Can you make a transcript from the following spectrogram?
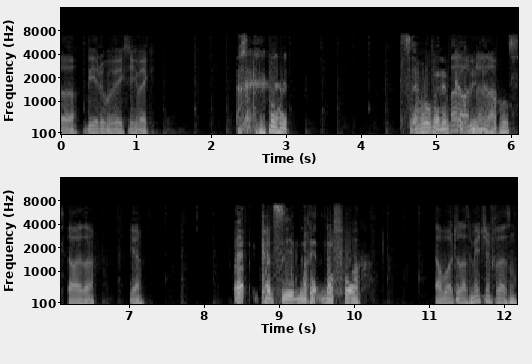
Äh, wehe, du bewegst dich weg. Servo bei dem Ah, da grünen er. Haus. Da ist er. Oh, kannst du den mal retten davor? Da wollte das Mädchen fressen.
